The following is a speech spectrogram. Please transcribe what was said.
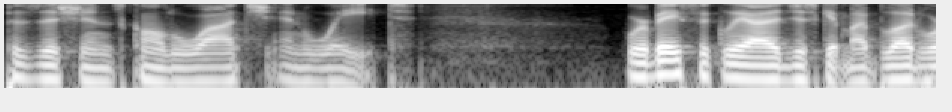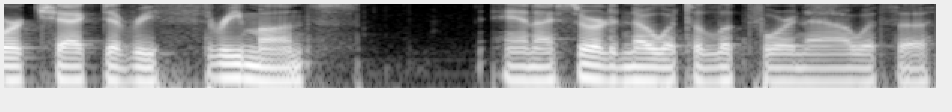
position, it's called watch and wait, where basically I just get my blood work checked every three months. And I sort of know what to look for now with the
